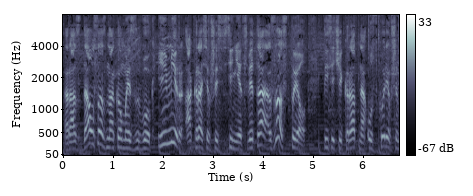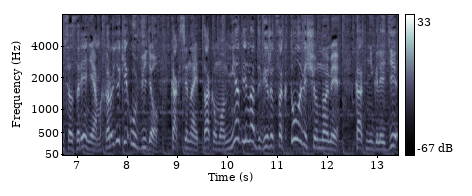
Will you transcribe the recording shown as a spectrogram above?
Раздался знакомый звук, и мир, окрасившись в синие цвета, застыл. Тысячекратно ускорившимся зрением Харуюки увидел, как Синай Такому медленно движется к туловищу Номи. Как ни гляди,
